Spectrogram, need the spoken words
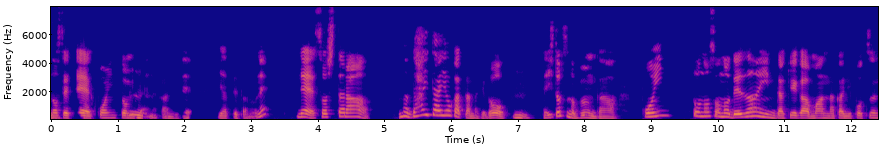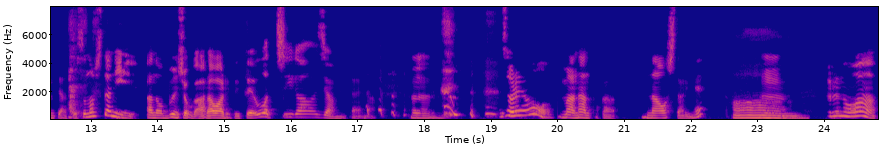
載せて、ポイントみたいな感じでやってたのね。で、そしたら、まあ大体良かったんだけど、うん。一つの文が、ポイントのそのデザインだけが真ん中にポツンってあって、その下に あの文章が現れてて、うわ、違うじゃん、みたいな。うん。それを、まあなんとか直したりね。あうあ。ん。するのは、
